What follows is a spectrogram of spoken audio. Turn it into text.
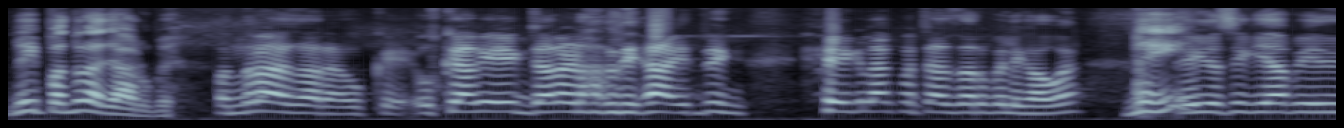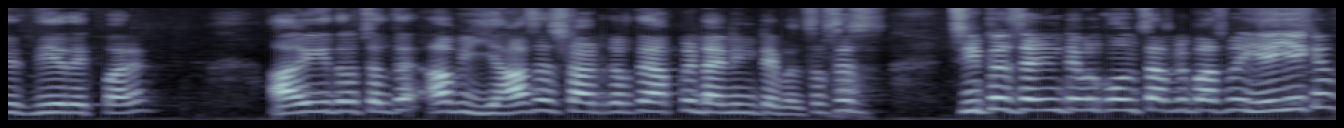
नहीं पंद्रह हज़ार रुपए पंद्रह हज़ार है ओके। उसके आगे एक ज़्यादा डाल दिया आई थिंक एक लाख पचास हज़ार रुपये लिखा हुआ है। नहीं। एक जैसे कि आप ये ये देख पा रहे हैं। आगे की तरफ़ चलते हैं। अब यहाँ से स्टार्ट करते हैं आपके डाइनिंग टेबल सबसे चीपेस्ट डाइनिंग टेबल कौन सा अपने पास में? यही है क्या?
